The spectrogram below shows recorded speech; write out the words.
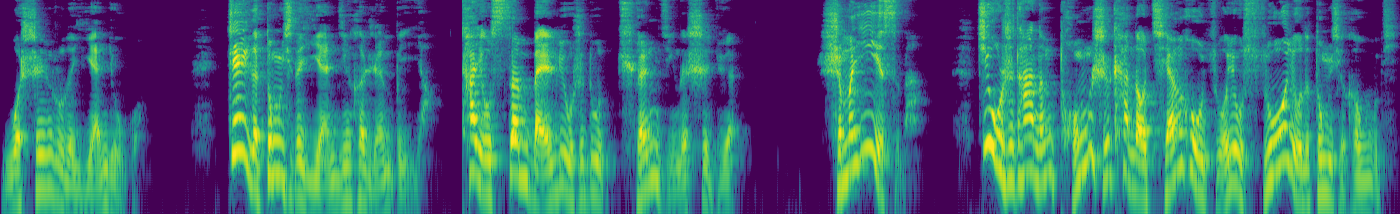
我深入的研究过。这个东西的眼睛和人不一样，它有三百六十度全景的视觉。什么意思呢？就是它能同时看到前后左右所有的东西和物体。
